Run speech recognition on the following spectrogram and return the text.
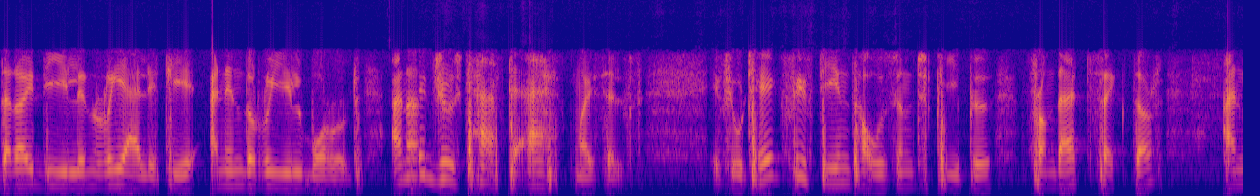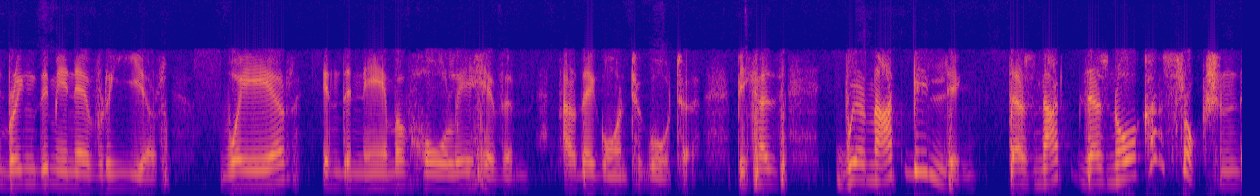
that I deal in reality and in the real world. And I just have to ask myself if you take 15,000 people from that sector and bring them in every year, where in the name of holy heaven are they going to go to? Because we're not building there's not there's no construction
